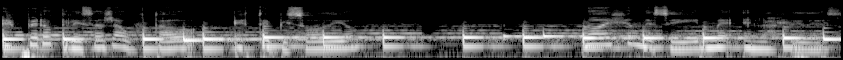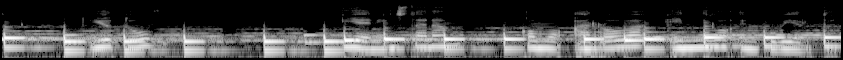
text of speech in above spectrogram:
Espero que les haya gustado este episodio. No dejen de seguirme en las redes YouTube y en Instagram como arroba índigo encubierto.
